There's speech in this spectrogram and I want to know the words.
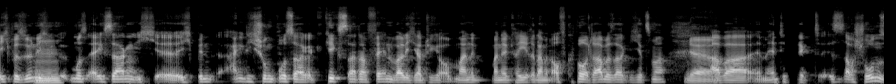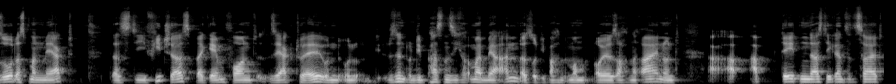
Ich persönlich mhm. muss ehrlich sagen, ich, äh, ich bin eigentlich schon großer Kickstarter-Fan, weil ich natürlich auch meine, meine Karriere damit aufgebaut habe, sage ich jetzt mal. Ja. Aber im Endeffekt ist es aber schon so, dass man merkt, dass die Features bei Gamefont sehr aktuell und, und sind und die passen sich auch immer mehr an. Also die machen immer neue Sachen rein und updaten das die ganze Zeit,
